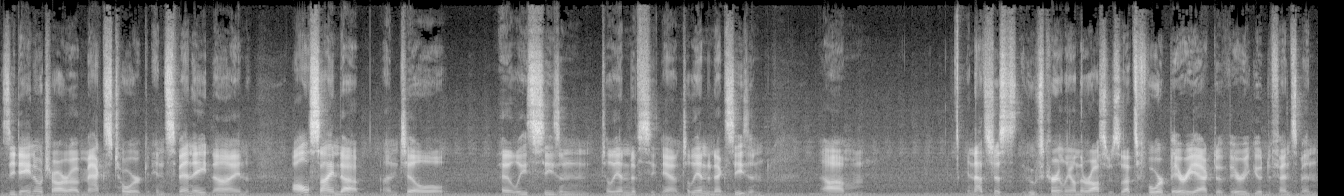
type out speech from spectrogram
Zdeno Chara, Max Torque, and Sven 89 all signed up until at least season till the end of se- yeah until the end of next season. Um, and that's just who's currently on the roster. So that's four very active, very good defensemen,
